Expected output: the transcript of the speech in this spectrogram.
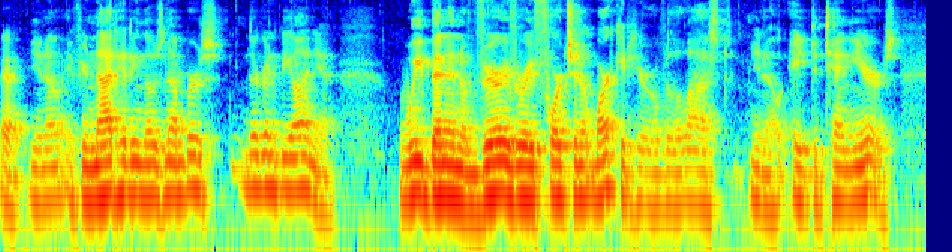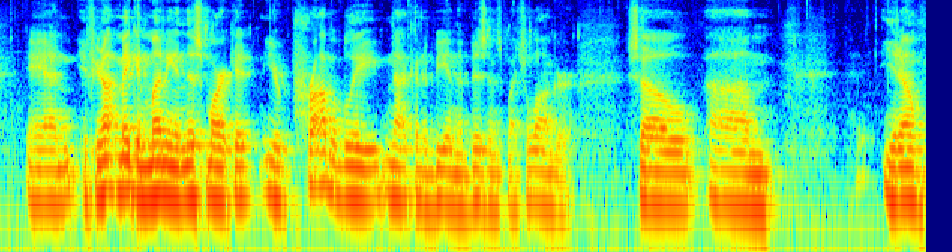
Yeah. You know, if you're not hitting those numbers, they're going to be on you we've been in a very, very fortunate market here over the last, you know, eight to 10 years. And if you're not making money in this market, you're probably not going to be in the business much longer. So, um, you know,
